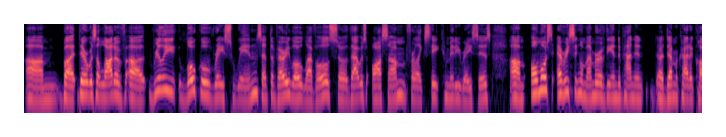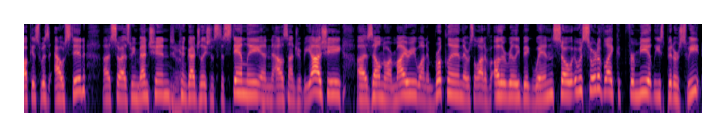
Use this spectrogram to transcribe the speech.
Um, but there was a lot of uh, really local race wins at the very low levels. So that was awesome for like state committee races. Um, almost every single member of the Independent uh, Democratic Caucus was ousted. Uh, so as we mentioned, congratulations to Stanley and Alessandra Biaggi. Uh, Zellnor Myrie won in Brooklyn. There was a lot of other really big wins. So it was sort of like, for me at least, bittersweet.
